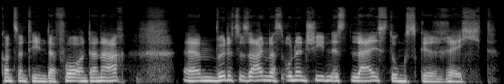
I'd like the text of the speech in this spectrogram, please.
Konstantin, davor und danach. Ähm, würdest du sagen, das Unentschieden ist leistungsgerecht?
